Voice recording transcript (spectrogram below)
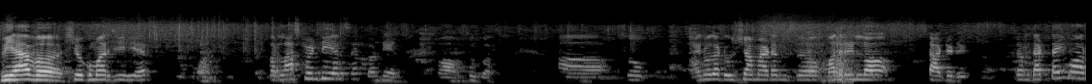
We have uh, Shiv Kumar ji here for last 20 years, sir. 20 years. Wow, super. Uh, so I know that Usha madam's uh, mother-in-law started it. From that time or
